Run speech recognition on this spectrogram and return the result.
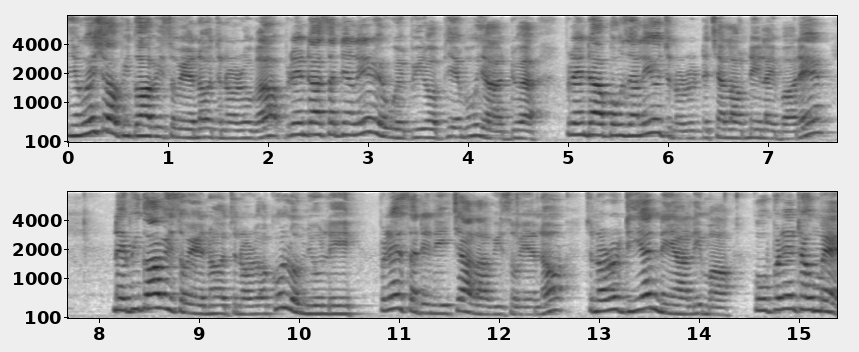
မြင်ကွင်းလျှော့ပြီးသွားပြီဆိုရင်တော့ကျွန်တော်တို့က printer setting လေးတွေဝင်ပြီးတော့ပြင်ဖို့ရာအတွက် printer ပုံစံလေးကိုကျွန်တော်တို့တစ်ချက်လောက်နှိပ်လိုက်ပါတယ်နှိပ်ပြီးသွားပြီဆိုရင်တော့ကျွန်တော်တို့အခုလိုမျိုးလေး print setting တွေကြာလာပြီဆိုရင်တော့ကျွန်တော်တို့ဒီရဲ့နေရာလေးမှာကို print ထုတ်မဲ့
